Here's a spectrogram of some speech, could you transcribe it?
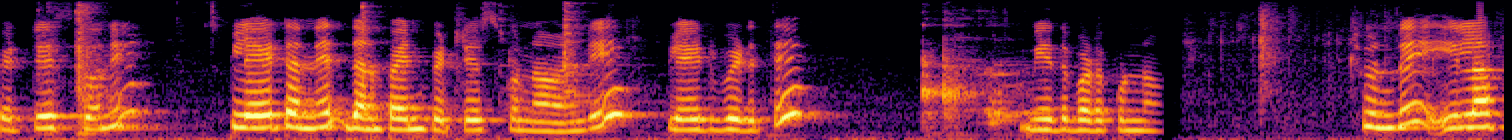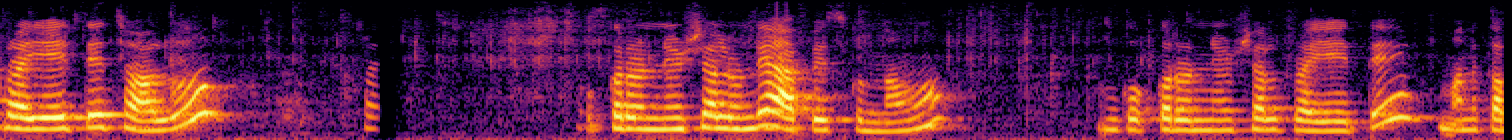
పెట్టేసుకొని ప్లేట్ అనేది దానిపైన పెట్టేసుకున్నామండి. ప్లేట్ పెడితే మీద పడకుండా. చూడండి ఇలా ఫ్రై అయితే చాలు. ఒక రెండు నిమిషాలు ఉండి ఆపేసుకుందాము. ఇంకొక రెండు నిమిషాలు ఫ్రై అయితే మనకు ఆ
